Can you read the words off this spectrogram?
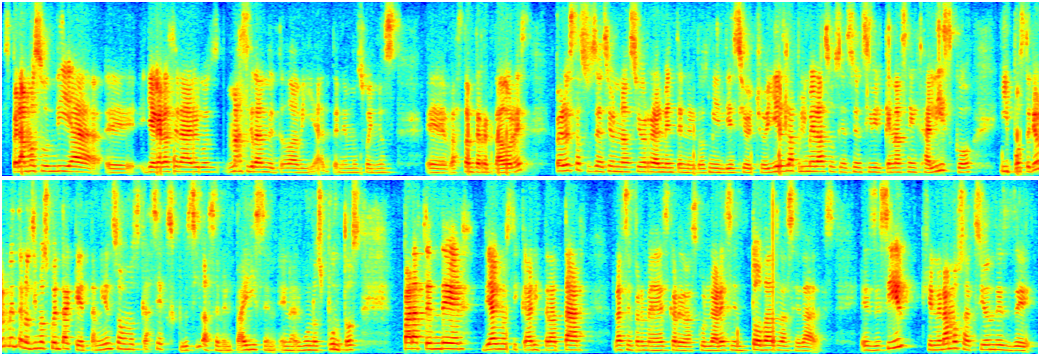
Esperamos un día eh, llegar a ser algo más grande todavía. Tenemos sueños eh, bastante rectadores, pero esta asociación nació realmente en el 2018 y es la primera asociación civil que nace en Jalisco y posteriormente nos dimos cuenta que también somos casi exclusivas en el país en, en algunos puntos para atender, diagnosticar y tratar las enfermedades cardiovasculares en todas las edades. Es decir, generamos acción desde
